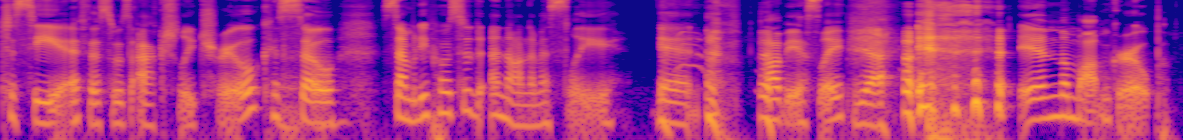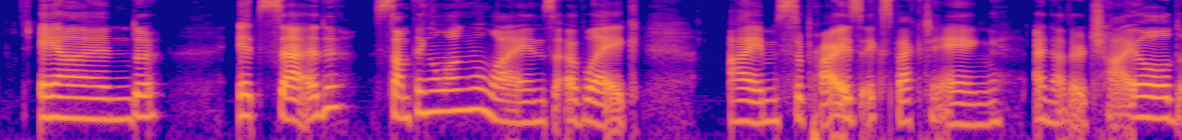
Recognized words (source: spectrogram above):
to see if this was actually true because so somebody posted anonymously in obviously yeah in the mom group and it said something along the lines of like I'm surprised expecting another child.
